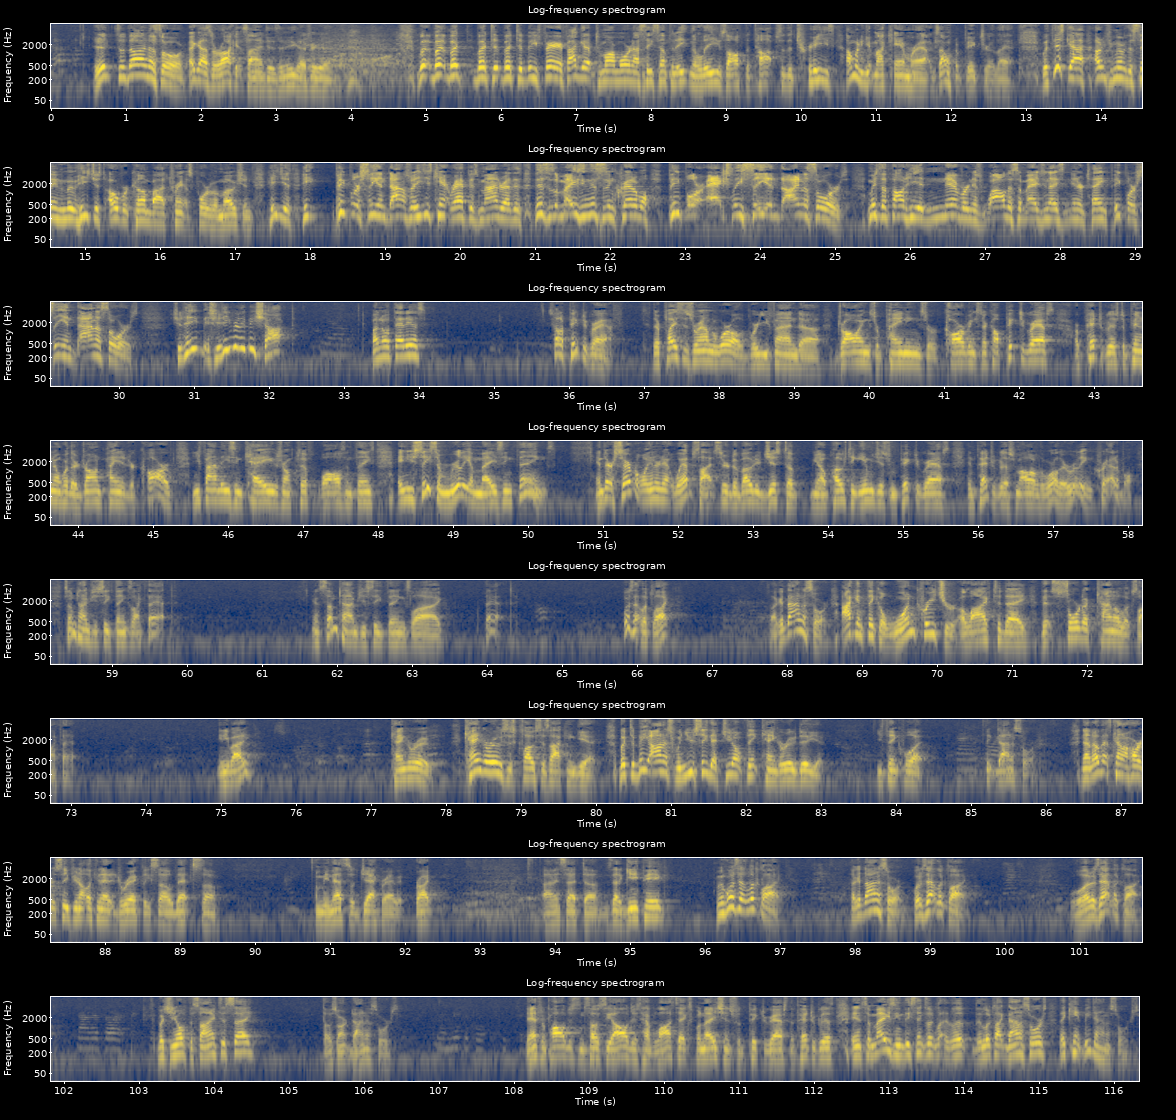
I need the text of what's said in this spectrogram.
It's a dinosaur. That guy's a rocket scientist, and he's got to figure it out. But but but but to, but to be fair, if I get up tomorrow morning and I see something eating the leaves off the tops of the trees, I'm going to get my camera out because I want a picture of that. But this guy, I don't know if you remember the scene in the movie. He's just overcome by a transport of emotion. He just he. People are seeing dinosaurs. He just can't wrap his mind around this. This is amazing. This is incredible. People are actually seeing dinosaurs. I mean, it's a thought he had never in his wildest imagination entertained. People are seeing dinosaurs. Should he, should he really be shocked? No. I know what that is? It's called a pictograph. There are places around the world where you find uh, drawings or paintings or carvings. They're called pictographs or petroglyphs, depending on where they're drawn, painted, or carved. And you find these in caves or on cliff walls and things. And you see some really amazing things. And there are several internet websites that are devoted just to you know posting images from pictographs and petroglyphs from all over the world. They're really incredible. Sometimes you see things like that. And sometimes you see things like that. What does that look like? Like a dinosaur. I can think of one creature alive today that sort of kind of looks like that. Anybody? Kangaroo. Kangaroo's as close as I can get. But to be honest, when you see that, you don't think kangaroo, do you? You think what? You think dinosaur. Now, I know that's kind of hard to see if you're not looking at it directly, so that's, uh, I mean, that's a jackrabbit, right? Uh, is, that, uh, is that a guinea pig? I mean, what does that look like? Like a dinosaur. What does that look like? What does that look like? But you know what the scientists say? Those aren't dinosaurs. The anthropologists and sociologists have lots of explanations for the pictographs and the petroglyphs, and it's amazing. These things look like, look, they look like dinosaurs. They can't be dinosaurs.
